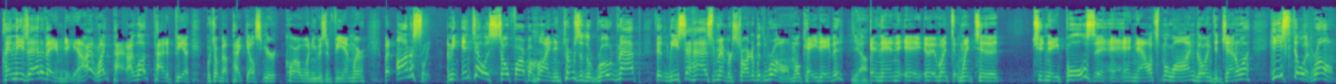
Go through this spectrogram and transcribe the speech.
claim that he's ahead of AMD? And I like Pat. I love Pat at P. We're talking about Pat Gelsinger, Carl, when he was at VMware. But honestly, I mean, Intel is so far behind in terms of the roadmap that Lisa has. Remember, it started with Rome, okay, David? Yeah. And then it, it went to, went to to Naples, and now it's Milan going to Genoa. He's still at Rome.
